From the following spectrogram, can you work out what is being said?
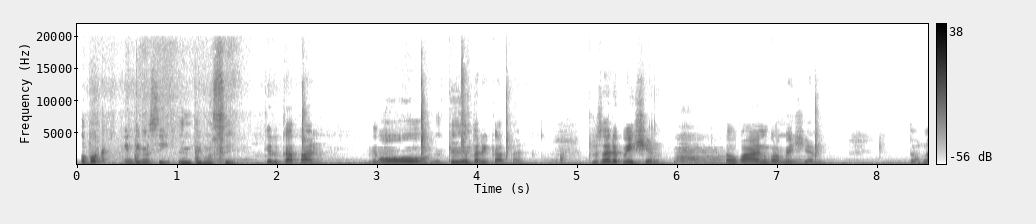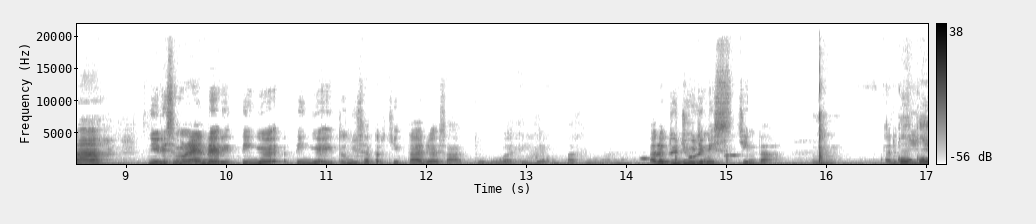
Apa? Intimasi. Intimasi. Kedekatan. Ket- oh oke. Keterikatan. Terus ada passion. Tahu kan kalau passion? Tuh. nah jadi sebenarnya dari tiga tiga itu bisa tercipta ada satu dua tiga empat lima enam. Ada tujuh jenis cinta. Hmm. ada Kok- tujuh kok-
